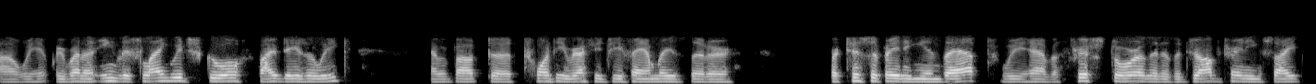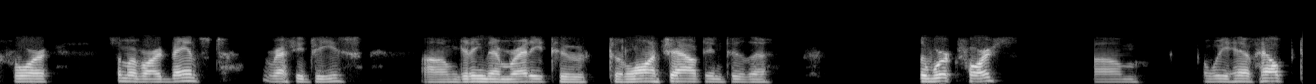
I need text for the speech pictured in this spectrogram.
Uh, we we run an English language school five days a week. Have about uh, 20 refugee families that are participating in that. We have a thrift store that is a job training site for some of our advanced refugees, um, getting them ready to to launch out into the the workforce. Um, we have helped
